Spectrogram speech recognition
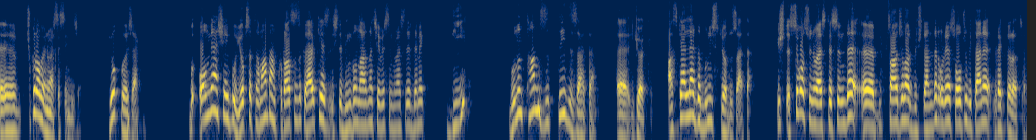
e, Çukurova Üniversitesi'yim diyeceğim. Yok bu özellik. Bu, olmayan şey bu. Yoksa tamamen kuralsızlık herkes işte dingonun ardına çevirsin üniversiteleri demek değil. Bunun tam zıttıydı zaten e, YÖK. Askerler de bunu istiyordu zaten. İşte Sivas Üniversitesi'nde e, sağcılar güçlendiler. Oraya solcu bir tane rektör atıyor.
